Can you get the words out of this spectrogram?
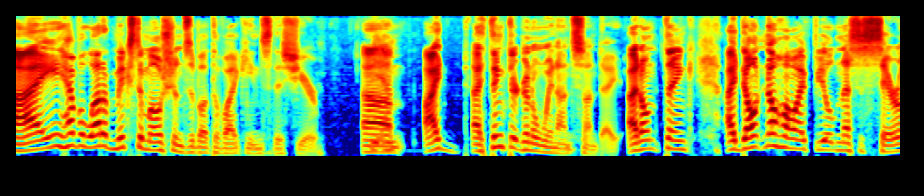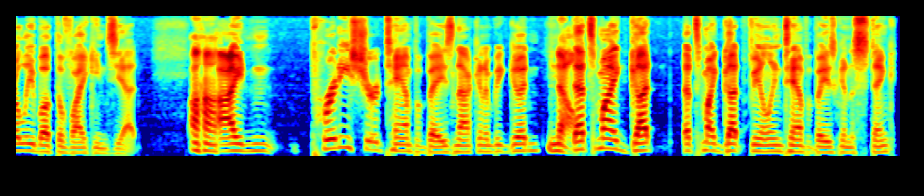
I have a lot of mixed emotions about the Vikings this year. Um, yeah. I I think they're going to win on Sunday. I don't think I don't know how I feel necessarily about the Vikings yet. Uh-huh. I'm pretty sure Tampa Bay is not going to be good. No, that's my gut. That's my gut feeling. Tampa Bay is going to stink.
